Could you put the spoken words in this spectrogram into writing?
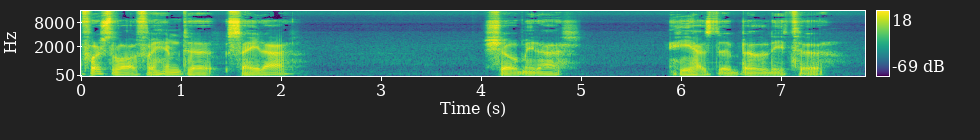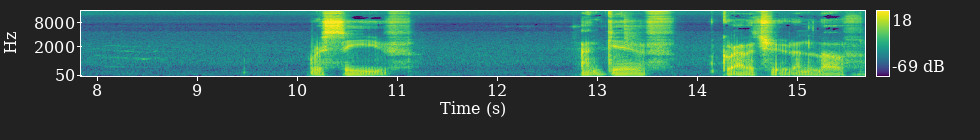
first of all for him to say that showed me that he has the ability to receive and give gratitude and love.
